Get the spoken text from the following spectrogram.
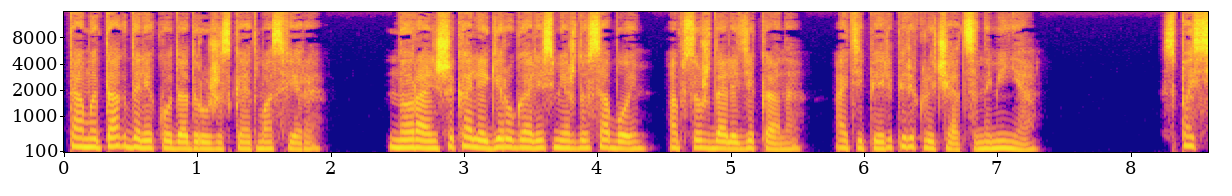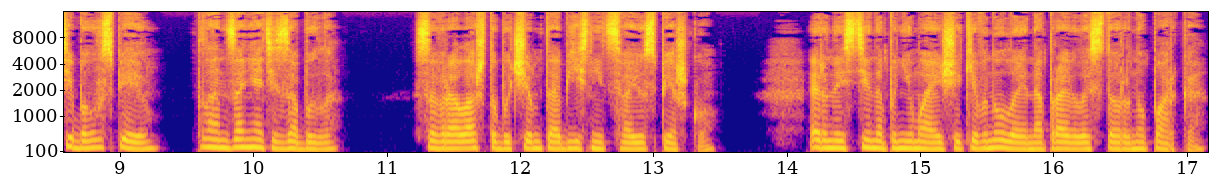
Там и так далеко до дружеской атмосферы. Но раньше коллеги ругались между собой, обсуждали декана, а теперь переключаться на меня. «Спасибо, успею. План занятий забыла». Соврала, чтобы чем-то объяснить свою спешку. Эрнестина, понимающе кивнула и направилась в сторону парка.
